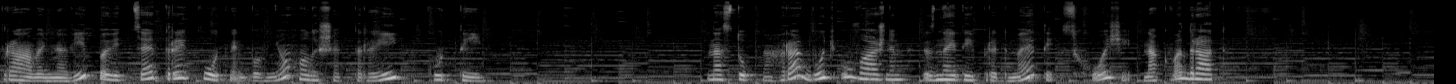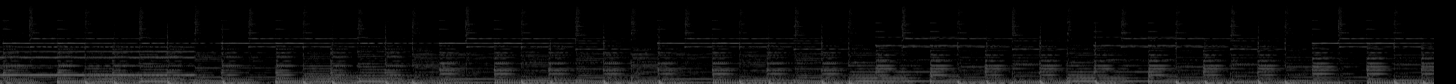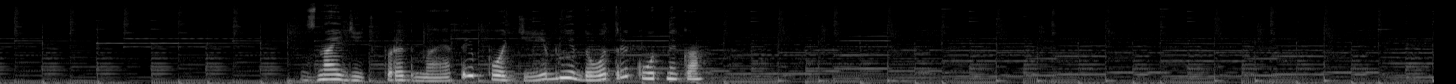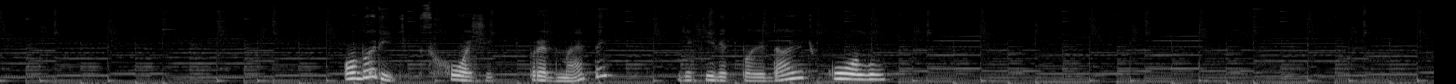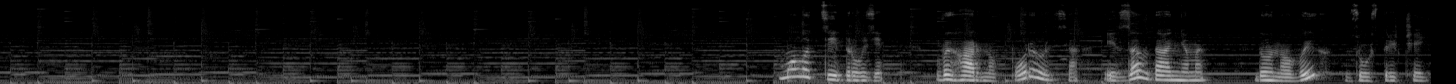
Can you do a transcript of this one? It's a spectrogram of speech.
Правильна відповідь це трикутник, бо в нього лише три кути. Наступна гра будь уважним. Знайди предмети, схожі на квадрат. Знайдіть предмети, подібні до трикутника. Оберіть схожі предмети, які відповідають колу. Молодці, друзі! Ви гарно впоралися із завданнями. До нових зустрічей!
